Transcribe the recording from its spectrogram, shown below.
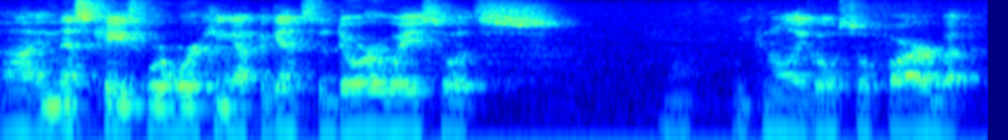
Uh, in this case, we're working up against the doorway, so it's you, know, you can only go so far. But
